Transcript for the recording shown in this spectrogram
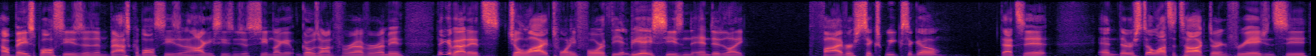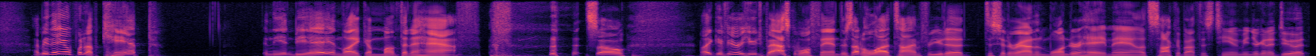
how baseball season and basketball season and hockey season just seem like it goes on forever. I mean, think about it. It's July 24th. The NBA season ended like five or six weeks ago. That's it. And there's still lots of talk during free agency. I mean, they open up camp in the NBA in like a month and a half. so, like, if you're a huge basketball fan, there's not a whole lot of time for you to to sit around and wonder, hey, man, let's talk about this team. I mean, you're going to do it,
